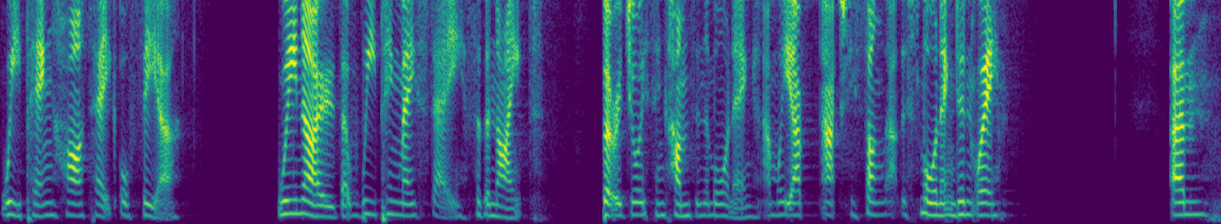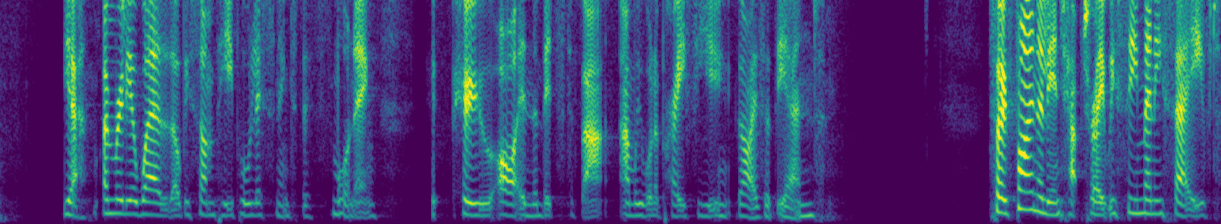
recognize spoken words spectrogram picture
weeping, heartache, or fear, we know that weeping may stay for the night but rejoicing comes in the morning. And we actually sung that this morning, didn't we? Um, yeah, I'm really aware that there'll be some people listening to this this morning who are in the midst of that, and we want to pray for you guys at the end. So, finally, in chapter 8, we see many saved.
